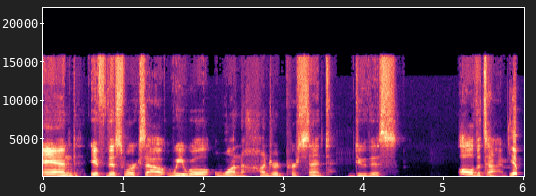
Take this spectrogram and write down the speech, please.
And if this works out, we will 100% do this all the time. Yep.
